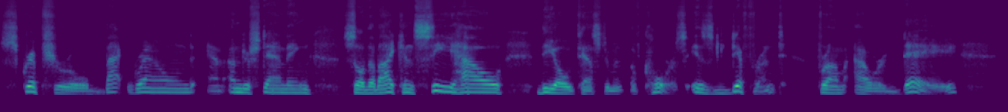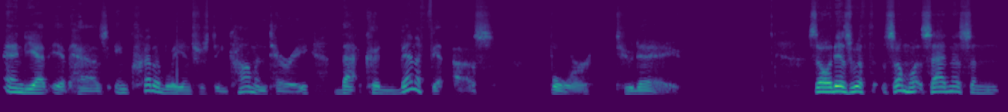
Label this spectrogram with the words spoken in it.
scriptural background and understanding so that I can see how the Old Testament, of course, is different from our day. And yet it has incredibly interesting commentary that could benefit us for today. So it is with somewhat sadness and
